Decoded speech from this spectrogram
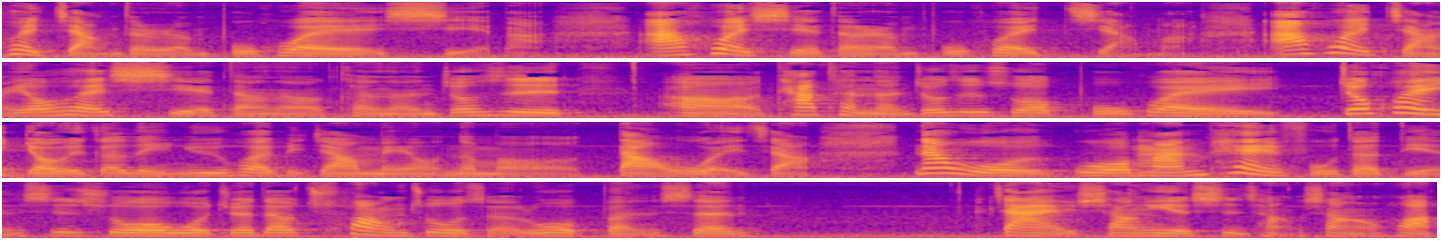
会讲的人不会写嘛，啊会写的人不会讲嘛，啊会讲又会写的呢，可能就是呃，他可能就是说不会，就会有一个领域会比较没有那么到位这样。那我我蛮佩服的点是说，我觉得创作者如果本身。在商业市场上的话，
